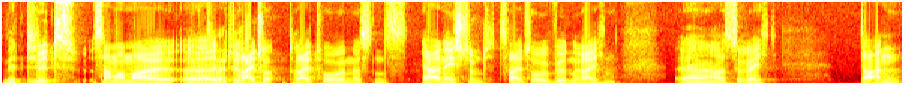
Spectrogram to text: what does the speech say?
mit, mit sagen wir mal, äh, drei, Tore. drei Tore müssten es. Ja, nee, stimmt. Zwei Tore würden reichen. Äh, hast du recht. Dann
